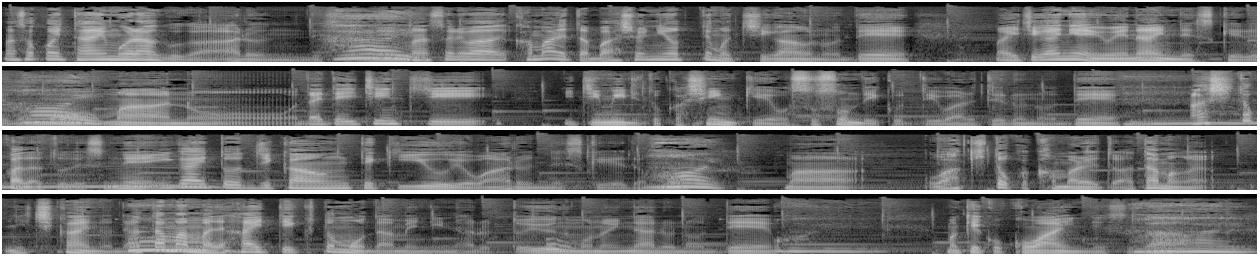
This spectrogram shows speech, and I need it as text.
まあ、そこにタイムラグがあるんですよね、はい。まあ、それは噛まれた場所によっても違うので、まあ、一概には言えないんですけれども、はい。まあ、あの大体1日1ミリとか神経を進んでいくって言われてるので足とかだとですね意外と時間的猶予はあるんですけれども、はい。まあ脇とか噛まれると頭がに近いのでうん頭まで入っていくともうダメになるというものになるので、まあ、結構怖いんですが、はい。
